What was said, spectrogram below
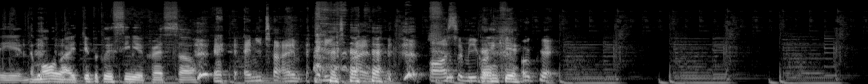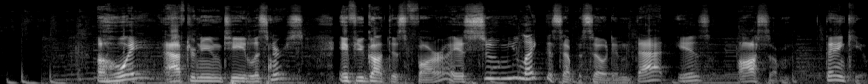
the the mall I typically see you, Chris. So anytime, anytime. awesome, Igor. Thank you. Okay. Ahoy, afternoon tea listeners. If you got this far, I assume you like this episode, and that is awesome. Thank you.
